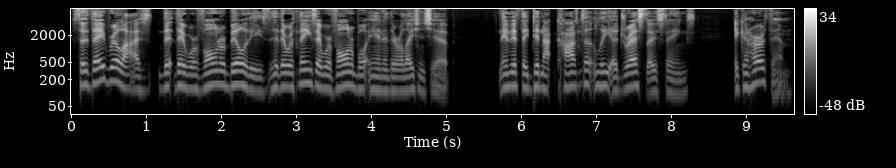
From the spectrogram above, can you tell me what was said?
So they realized that there were vulnerabilities, that there were things they were vulnerable in in their relationship. And if they did not constantly address those things, it could hurt them.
